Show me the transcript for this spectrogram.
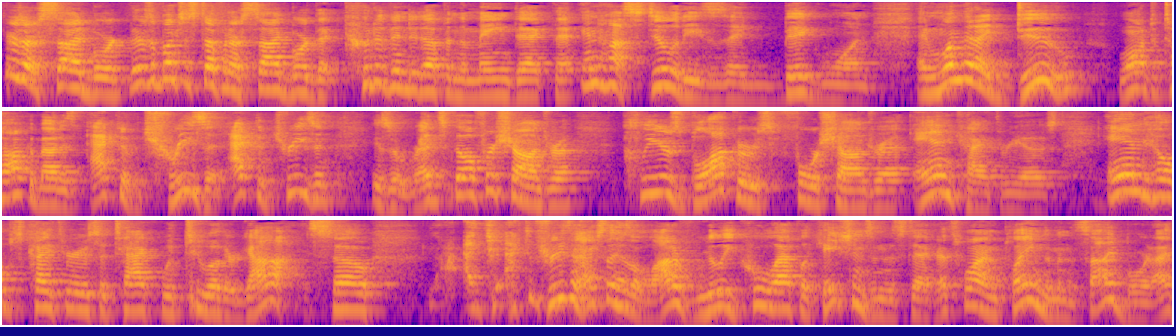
Here's our sideboard. There's a bunch of stuff in our sideboard that could have ended up in the main deck that End Hostilities is a big one, and one that I do want to talk about is Act of Treason. Act of Treason is a red spell for Chandra, clears blockers for Chandra and Kythrios, and helps Kythrios attack with two other guys. So Act of Treason actually has a lot of really cool applications in this deck. That's why I'm playing them in the sideboard. I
